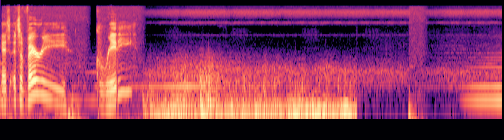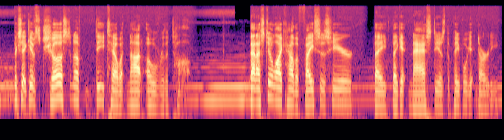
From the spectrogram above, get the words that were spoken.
It's it's a very gritty Actually, it gives just enough detail, but not over the top. That I still like how the faces here, they they get nasty as the people get dirty.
